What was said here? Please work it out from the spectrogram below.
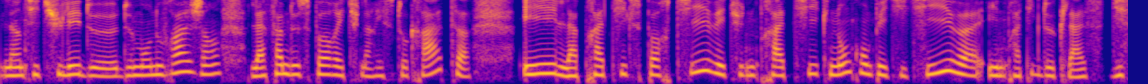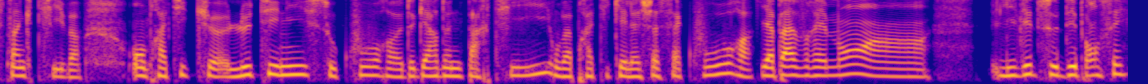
l'intitulé de, de, mon ouvrage. Hein. La femme de sport est une aristocrate et la pratique sportive est une pratique non compétitive et une pratique de classe distinctive. On pratique le tennis au cours de garden party, on va pratiquer la chasse à cours. Il n'y a pas vraiment l'idée de se dépenser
